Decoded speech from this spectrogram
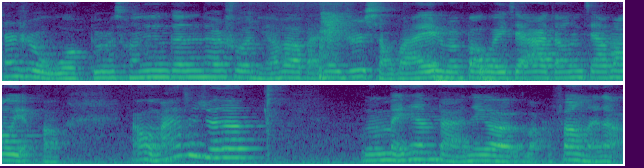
但是我比如曾经跟她说，你要不要把那只小白什么抱回家当家猫养？然后我妈就觉得，我们每天把那个碗儿放在那儿，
